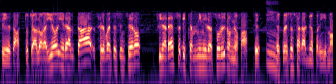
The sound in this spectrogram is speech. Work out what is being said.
sì, esatto. Cioè, allora io in realtà, se devo essere sincero, fino adesso di cammini da soli non ne ho fatti Mm, e questo sarà il mio primo.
